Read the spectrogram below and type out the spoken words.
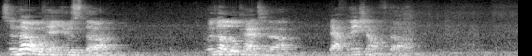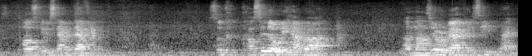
So now we can use the, we can look at the definition of the positive semi-definite. So consider we have a a non-zero vector z, right?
